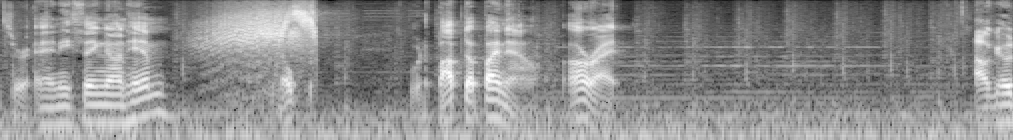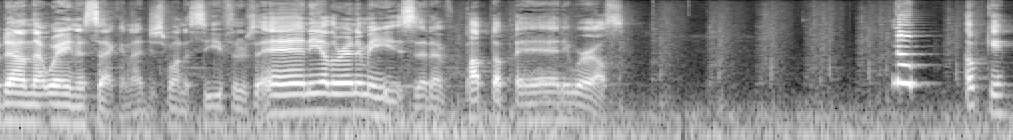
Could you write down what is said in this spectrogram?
Is there anything on him? Nope. Would have popped up by now. Alright. I'll go down that way in a second. I just want to see if there's any other enemies that have popped up anywhere else. Nope. Okay.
